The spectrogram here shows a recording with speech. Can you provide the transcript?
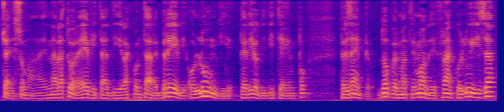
cioè insomma il narratore evita di raccontare brevi o lunghi periodi di tempo, per esempio dopo il matrimonio di Franco e Luisa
